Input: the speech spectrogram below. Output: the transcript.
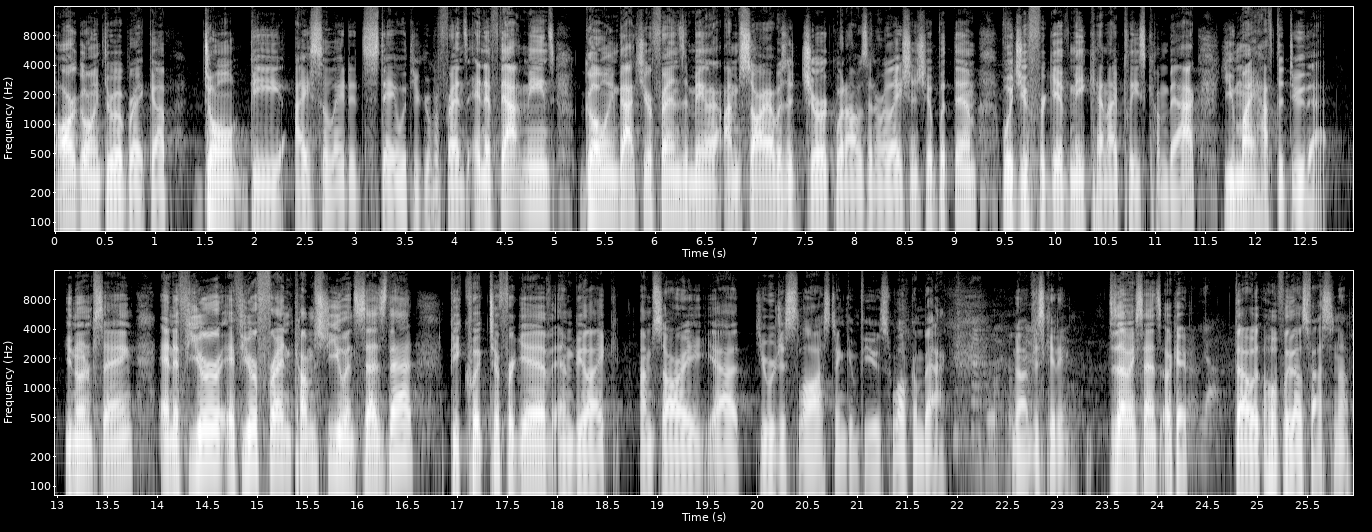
are going through a breakup don't be isolated. Stay with your group of friends. And if that means going back to your friends and being like i'm sorry i was a jerk when i was in a relationship with them. Would you forgive me? Can i please come back? You might have to do that. You know what i'm saying? And if your if your friend comes to you and says that be quick to forgive and be like i'm sorry. Yeah you were just lost and confused. Welcome back. No i'm just kidding. Does that make sense? Okay. That was hopefully that was fast enough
